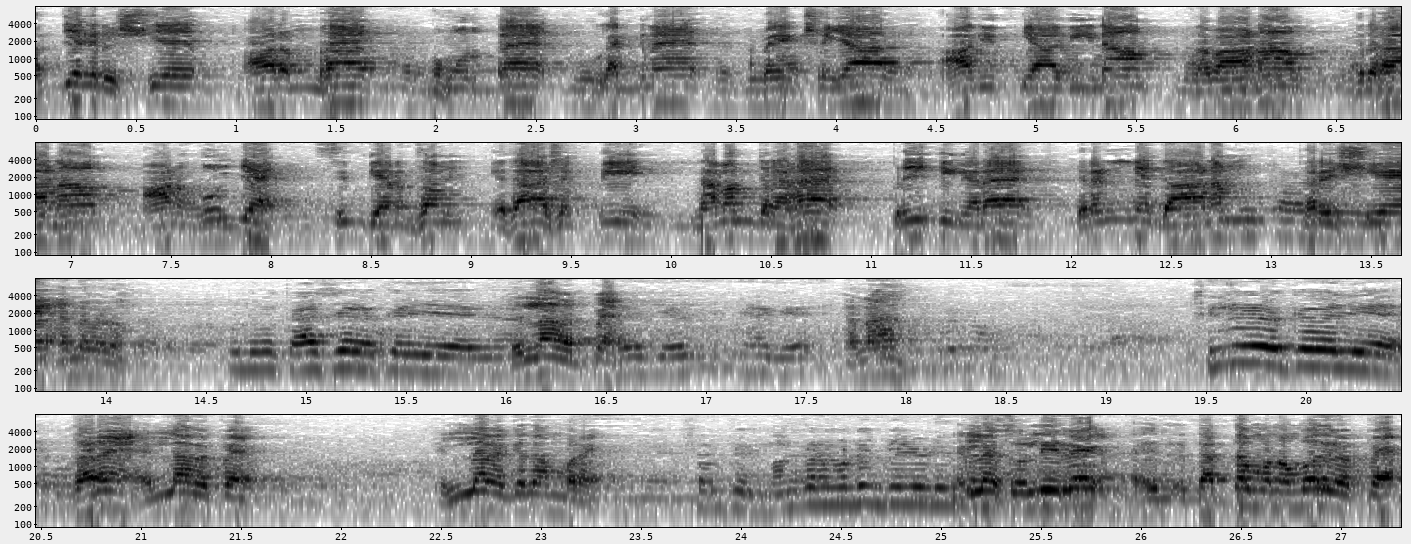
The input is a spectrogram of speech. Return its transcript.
அத்தியகிருஷ்யே ஆரம்ப முகூர்த்த லக்ன அபேட்சையா ஆதித்யாதீனாம் நவானாம் கிரகாணாம் ஆனுகூல்ய சித்தியர்த்தம் யதாசக்தி நவகிரக பிரீத்திகர இரண்ய தானம் கரிஷ்யே என்ன வேணும் எல்லாம் வைப்பேன் சில்லறை தரேன் எல்லாம் வைப்பேன் எல்லாம் வைக்கதான் போறேன் இல்ல சொல்லிடுறேன். தத்தம் பண்ணும் போது வைப்பேன்.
